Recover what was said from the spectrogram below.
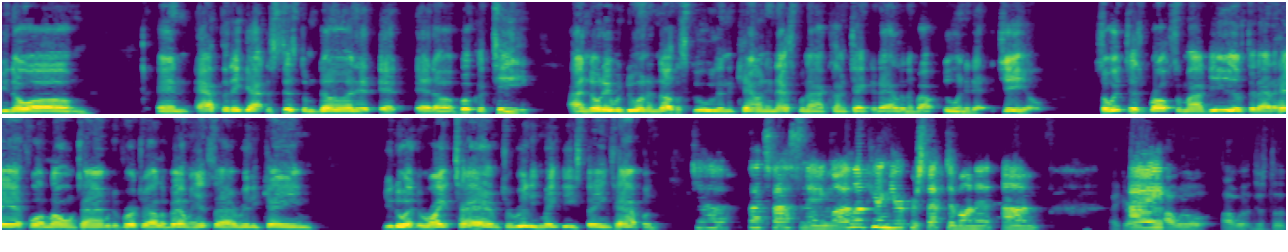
you know, um, and after they got the system done at at, at uh, Booker T, I know they were doing another school in the county, and that's when I contacted Alan about doing it at the jail. So it just brought some ideas that I'd had for a long time with the virtual Alabama Inside really came, you know, at the right time to really make these things happen. Yeah, that's fascinating. Well, I love hearing your perspective on it. Um, hey, I, I will, I will just to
